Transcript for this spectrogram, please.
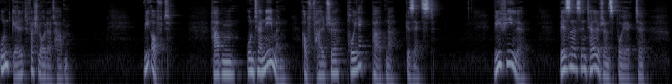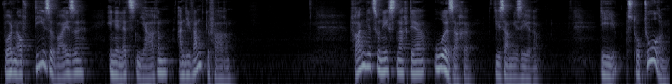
und Geld verschleudert haben. Wie oft haben Unternehmen auf falsche Projektpartner gesetzt. Wie viele Business Intelligence Projekte wurden auf diese Weise in den letzten Jahren an die Wand gefahren? Fragen wir zunächst nach der Ursache dieser Misere. Die Strukturen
